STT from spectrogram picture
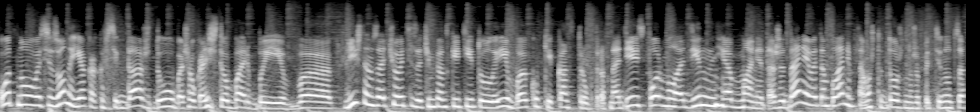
От нового сезона я, как и всегда, жду большого количества борьбы в личном зачете за чемпионский титул и в Кубке конструкторов. Надеюсь, Формула-1 не обманет ожидания в этом плане, потому что должен уже подтянуться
